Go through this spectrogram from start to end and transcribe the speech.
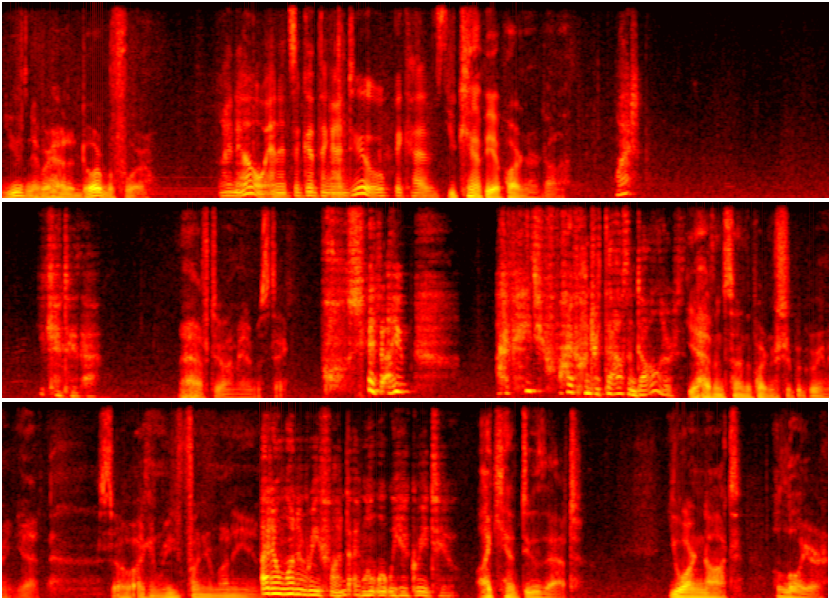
You've never had a door before. I know, and it's a good thing I do because. You can't be a partner, Donna. What? You can't do that. I have to. I made a mistake. Bullshit. I. I paid you $500,000. You haven't signed the partnership agreement yet. So I can refund your money and I don't want a refund. I want what we agreed to. I can't do that. You are not a lawyer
